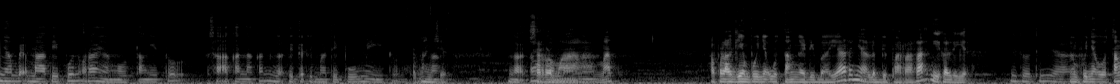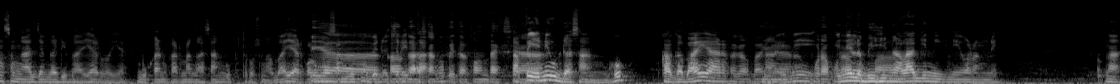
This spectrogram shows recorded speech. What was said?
nyampe mati pun orang yang ngutang itu seakan-akan nggak diterima di bumi gitu Anjir. nggak tahu Serem amat. Apalagi yang punya utang nggak dibayarnya lebih parah lagi kali ya. Itu dia. Yang punya utang sengaja nggak dibayar loh ya, bukan karena nggak sanggup terus nggak bayar. Kalau Iya, nggak sanggup mah beda kalau cerita. nggak sanggup beda konteks ya. Tapi ini udah sanggup, kagak bayar. Kagak Nah bayar, ini pura-pura ini lebih lupa. hina lagi nih ini orang nih. Nah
